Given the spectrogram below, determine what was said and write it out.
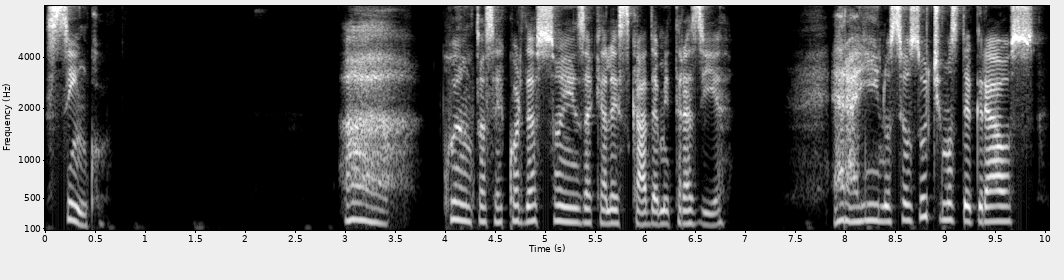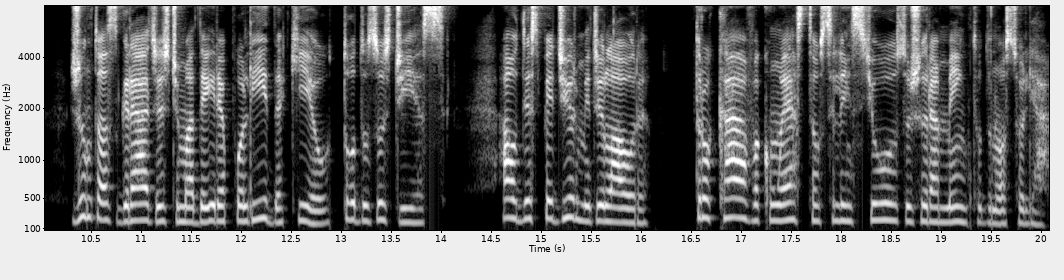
Cinco. Ah, quantas recordações aquela escada me trazia. Era aí, nos seus últimos degraus, junto às grades de madeira polida, que eu, todos os dias, ao despedir-me de Laura, trocava com esta o silencioso juramento do nosso olhar.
